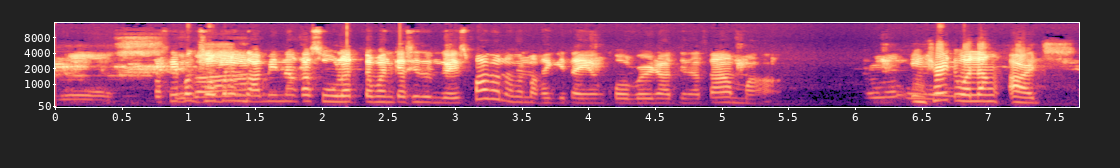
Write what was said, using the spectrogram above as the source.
Yes. Kasi pag Diba? sobrang dami ng kasulat naman kasi dun guys, paano naman makikita yung cover natin na tama? Oo. In short, walang arts.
